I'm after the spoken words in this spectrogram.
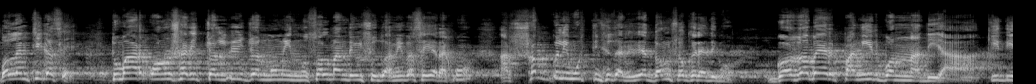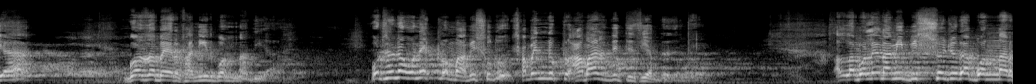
বললেন, ঠিক আছে, তোমার অনুসারী চল্লিশ জন মমিন মুসলমান দেবী শুধু আমি বাসাইয়া রাখব আর সবগুলি মূর্তি পূজারীরা ধ্বংস করে দিব। গজবের পানির বন্যা দিয়া। কি দিয়া? গজবের পানির বন্যা দিয়া। ওঠাটা অনেক লম্বা আমি শুধু সামান্য একটু আবাস দিতেছি আপনাদেরকে। আল্লাহ বলেন, আমি বিশ্বজুড়া বন্যার,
